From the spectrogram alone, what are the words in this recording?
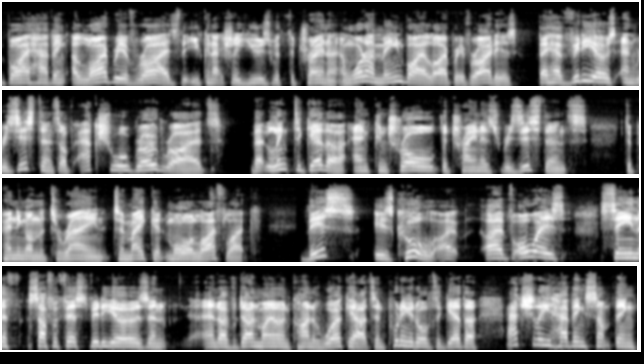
by having a library of rides that you can actually use with the trainer. And what I mean by a library of ride is they have videos and resistance of actual road rides that link together and control the trainer's resistance depending on the terrain to make it more lifelike. This is cool. I, I've always seen the Sufferfest videos and, and I've done my own kind of workouts and putting it all together, actually having something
